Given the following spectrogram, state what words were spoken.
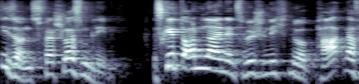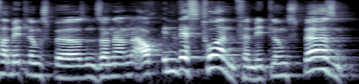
die sonst verschlossen blieben. Es gibt online inzwischen nicht nur Partnervermittlungsbörsen, sondern auch Investorenvermittlungsbörsen.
